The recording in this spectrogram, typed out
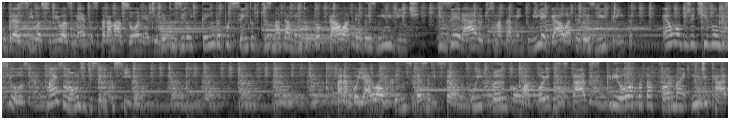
O Brasil assumiu as metas para a Amazônia de reduzir 80% do desmatamento total até 2020 e zerar o desmatamento ilegal até 2030. É um objetivo ambicioso, mas longe de ser impossível. Para apoiar o alcance dessa missão, o IPAN, com o apoio dos estados, criou a plataforma Indicar,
